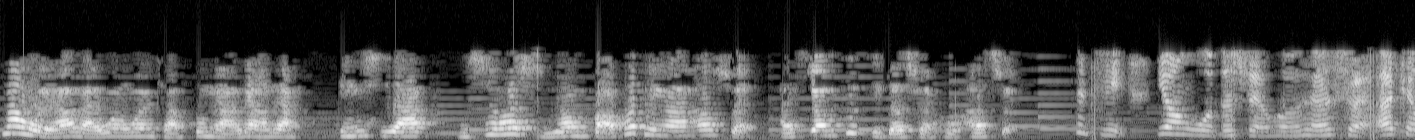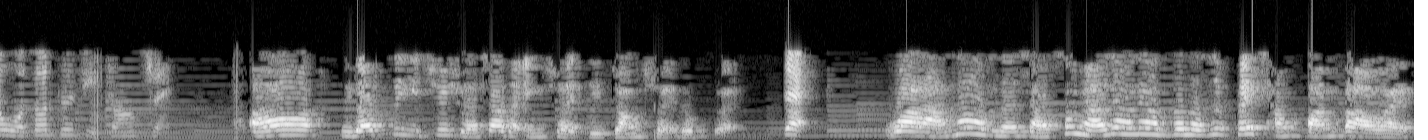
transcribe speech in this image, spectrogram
那我也要来问问小树苗亮亮，平时啊，你是会使用保特瓶来喝水，还是用自己的水壶喝水？自己用我的水壶喝水，而且我都自己装水。哦，你都自己去学校的饮水机装水，对不对？对。哇，那我们的小树苗亮亮真的是非常环保哎。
